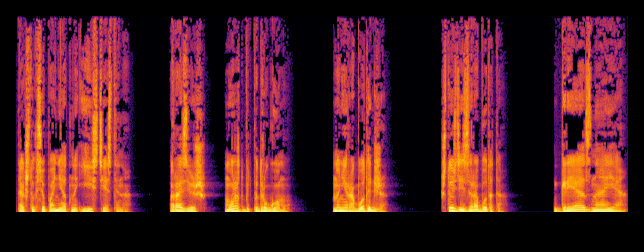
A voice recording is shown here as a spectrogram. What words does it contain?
Так что все понятно и естественно. Разве ж может быть по-другому? Но не работать же. Что здесь за работа-то? Грязная.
